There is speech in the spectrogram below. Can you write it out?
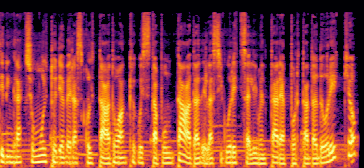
Ti ringrazio molto di aver ascoltato anche questa puntata della sicurezza alimentare a portata d'orecchio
